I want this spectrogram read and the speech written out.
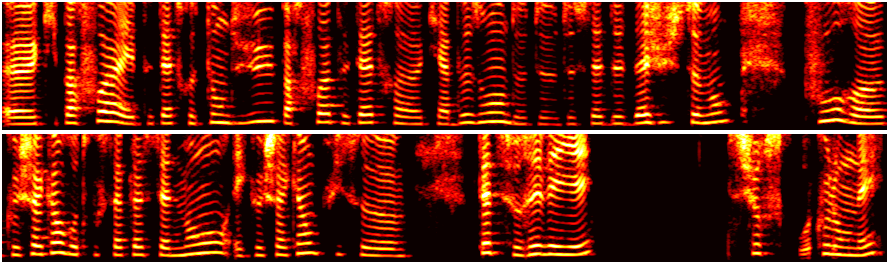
euh, qui parfois est peut-être tendu, parfois peut-être euh, qui a besoin de, d'ajustement pour euh, que chacun retrouve sa place sainement et que chacun puisse peut-être se réveiller sur ce que l'on est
